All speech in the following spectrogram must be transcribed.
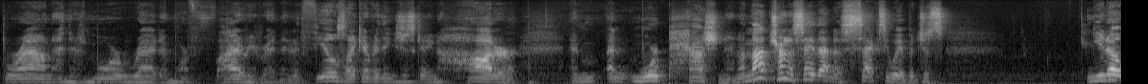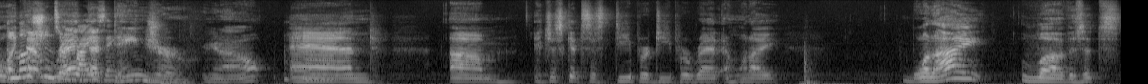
brown and there's more red and more fiery red, and it feels like everything's just getting hotter and and more passionate. I'm not trying to say that in a sexy way, but just you know, like Emotions that red, that danger, you know, and um, it just gets this deeper, deeper red. And what I what I love is it's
